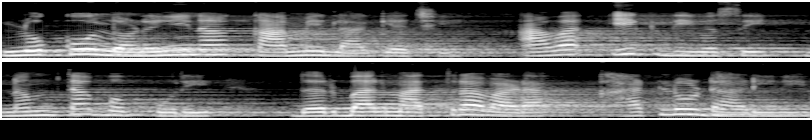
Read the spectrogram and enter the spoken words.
લોકો લણણીના કામે લાગ્યા છે. આવા એક દિવસે નમતા બપોરે દરબાર માત્રાવાળા ખાટલો ઢાળીને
